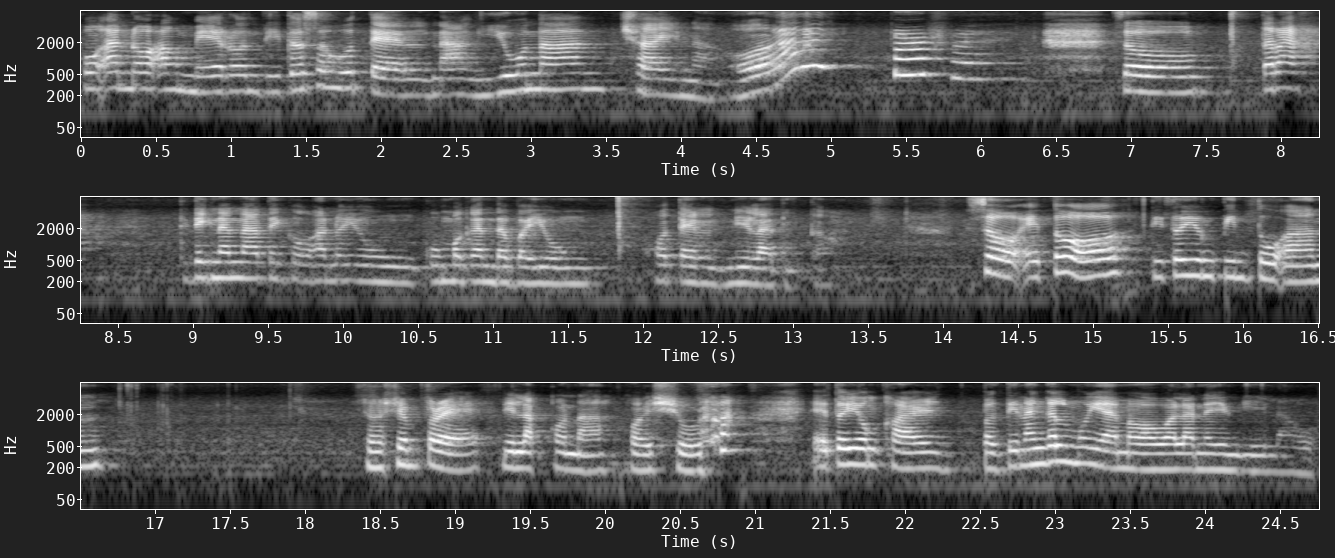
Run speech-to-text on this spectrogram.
kung ano ang meron dito sa hotel ng Yunnan, China. Alright? Perfect! So, tara! Titignan natin kung ano yung, kung maganda ba yung hotel nila dito. So, ito, dito yung pintuan. So, syempre, nilak ko na, for sure. ito yung card. Pag tinanggal mo yan, mawawala na yung ilaw.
